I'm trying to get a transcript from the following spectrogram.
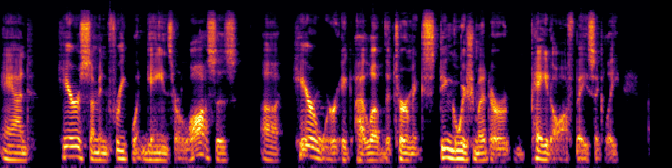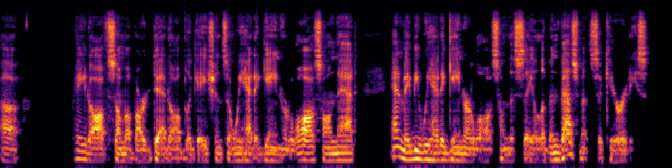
And here's some infrequent gains or losses. Uh, here, we're, I love the term extinguishment or paid off, basically. Uh, paid off some of our debt obligations, and we had a gain or loss on that. And maybe we had a gain or loss on the sale of investment securities.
